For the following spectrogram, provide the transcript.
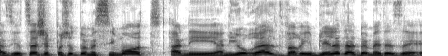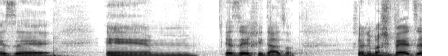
אז יוצא שפשוט במשימות אני אני יורה על דברים בלי לדעת באמת איזה איזה איזה יחידה זאת. כשאני משווה את זה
